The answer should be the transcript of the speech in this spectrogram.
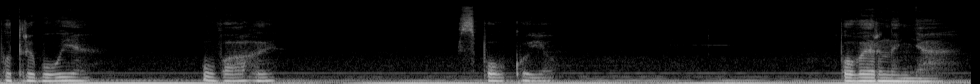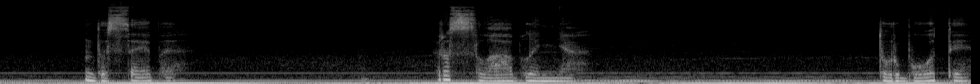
потребує уваги, спокою, повернення до себе, розслаблення, турботи.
